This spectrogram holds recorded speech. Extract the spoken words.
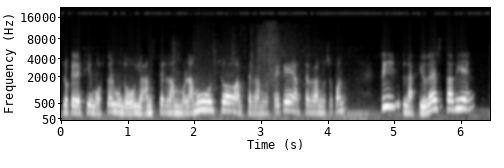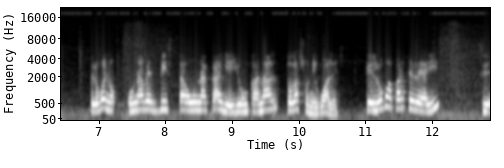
lo que decimos, todo el mundo, oye, Ámsterdam mola mucho, Ámsterdam no sé qué, Ámsterdam no sé cuánto. Sí, la ciudad está bien, pero bueno, una vez vista una calle y un canal, todas son iguales. Que luego, aparte de ahí, si,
